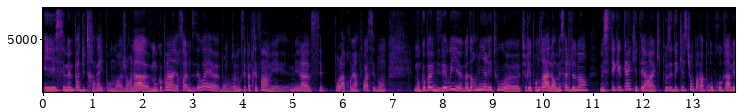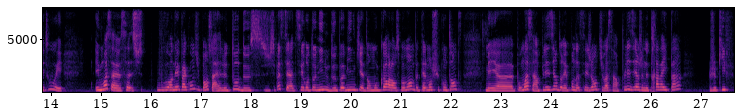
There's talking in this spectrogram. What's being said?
Et c'est même pas du travail pour moi. Genre là, euh, mon copain hier soir, il me disait Ouais, euh, bon, j'avoue que c'est pas très sain, mais, mais là, c'est pour la première fois, c'est bon. Mon copain me disait Oui, euh, va dormir et tout, tu répondras à leur message demain. Mais c'était quelqu'un qui, qui posait des questions par rapport au programme et tout. Et, et moi, ça, ça vous vous rendez pas compte, je pense, là, le taux de. Je sais pas si c'est la sérotonine ou de dopamine qu'il y a dans mon corps là en ce moment, tellement je suis contente. Mais euh, pour moi, c'est un plaisir de répondre à ces gens, tu vois, c'est un plaisir. Je ne travaille pas, je kiffe,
